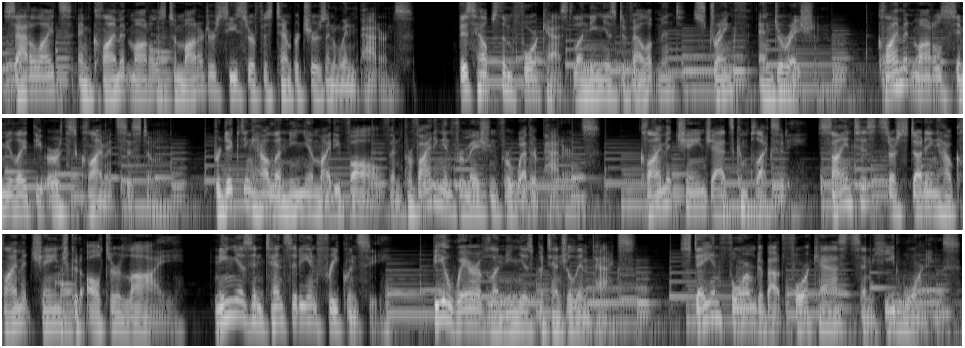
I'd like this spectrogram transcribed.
satellites, and climate models to monitor sea surface temperatures and wind patterns. This helps them forecast La Nina's development, strength, and duration. Climate models simulate the Earth's climate system, predicting how La Nina might evolve and providing information for weather patterns. Climate change adds complexity. Scientists are studying how climate change could alter La, Nina's intensity and frequency. Be aware of La Nina's potential impacts. Stay informed about forecasts and heed warnings.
